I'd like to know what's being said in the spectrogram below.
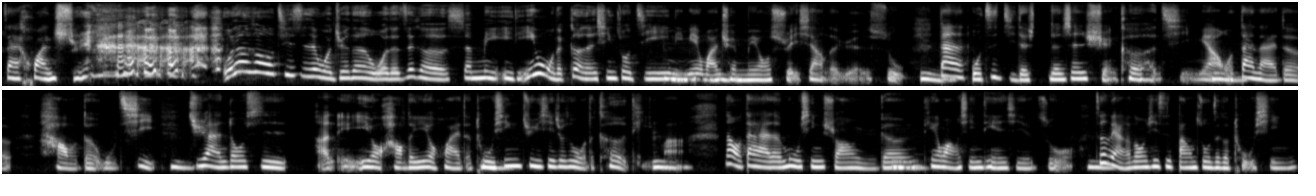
再换水。我那时候其实我觉得我的这个生命议题，因为我的个人星座基因里面嗯完全没有水象的元素，嗯但我自己的人生选课很奇妙，嗯我带来的好的武器，嗯居然都是。啊，也有好的，也有坏的。土星巨蟹就是我的课题嘛。嗯那我带来的木星双鱼跟嗯天王星天蝎座、这两个东西是帮助这个土星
